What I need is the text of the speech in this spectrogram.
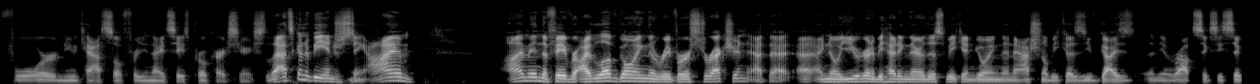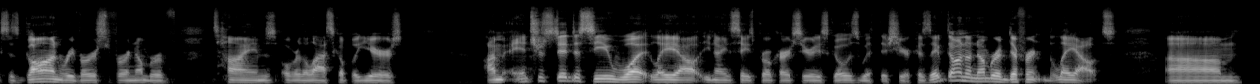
for Newcastle for the United States Pro Kart Series. So that's going to be interesting. I'm I'm in the favor. I love going the reverse direction at that. I know you're going to be heading there this weekend, going the national because you guys, you know, Route 66 has gone reverse for a number of times over the last couple of years. I'm interested to see what layout United States Pro Kart Series goes with this year because they've done a number of different layouts. Um,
